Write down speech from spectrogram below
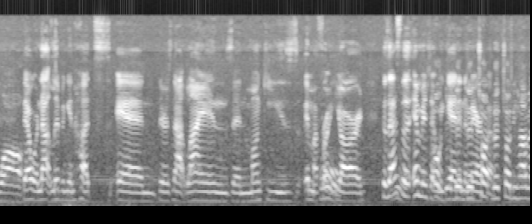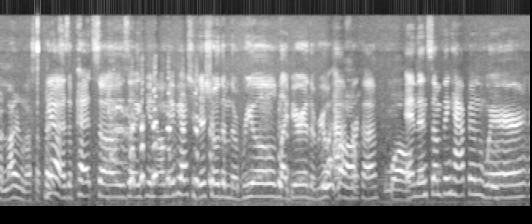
wow. that we're not living in huts and there's not lions and monkeys in my front oh. yard because that's the image that oh, we get they, in they America. They told you have a lion as a pet. Yeah, as a pet. So I was like, you know, maybe I should just show them the real Liberia, the real wow. Africa. Wow. And then something happened where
